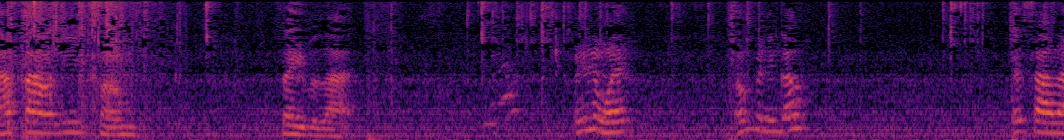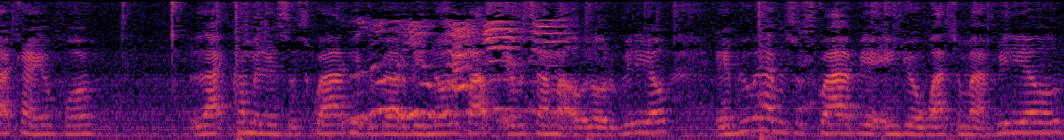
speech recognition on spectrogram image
I found these from Save a Lot. Anyway, I'm gonna go. That's all I came for. Like, comment, and subscribe. Hit the bell to be notified every time I upload a video. And if you haven't subscribed yet and you're watching my video,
